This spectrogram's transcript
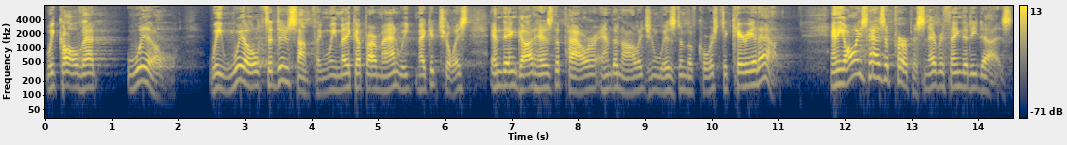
We call that will. We will to do something. We make up our mind, we make a choice, and then God has the power and the knowledge and wisdom, of course, to carry it out. And He always has a purpose in everything that He does.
